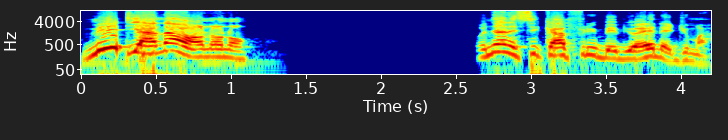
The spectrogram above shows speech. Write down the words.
media na ɔno no onya ne sika firi baabi ɔyɛ n'adwuma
